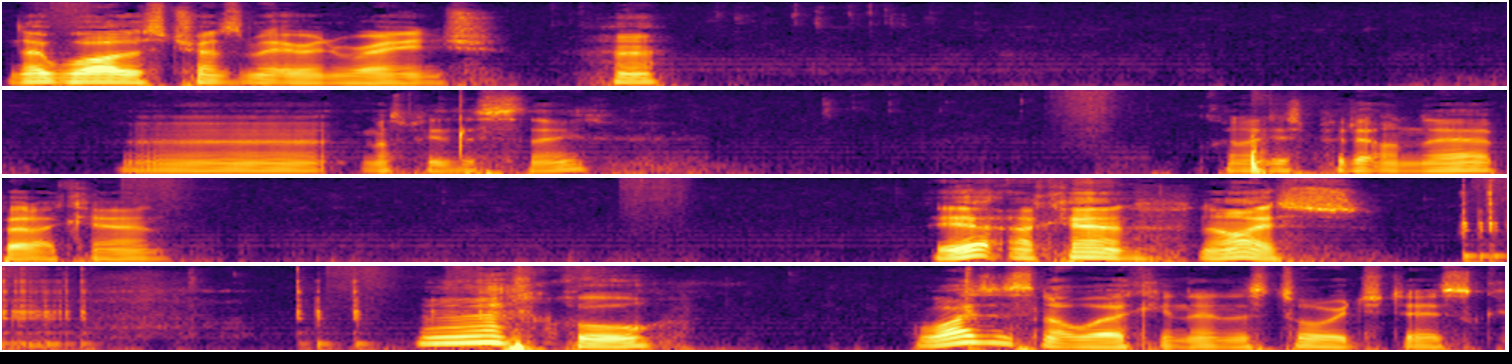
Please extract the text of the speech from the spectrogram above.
No wireless transmitter in range. Huh? Uh, must be this thing. Can I just put it on there? I bet I can. Yeah, I can. Nice. Eh, That's cool. Why is this not working then, the storage disk?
